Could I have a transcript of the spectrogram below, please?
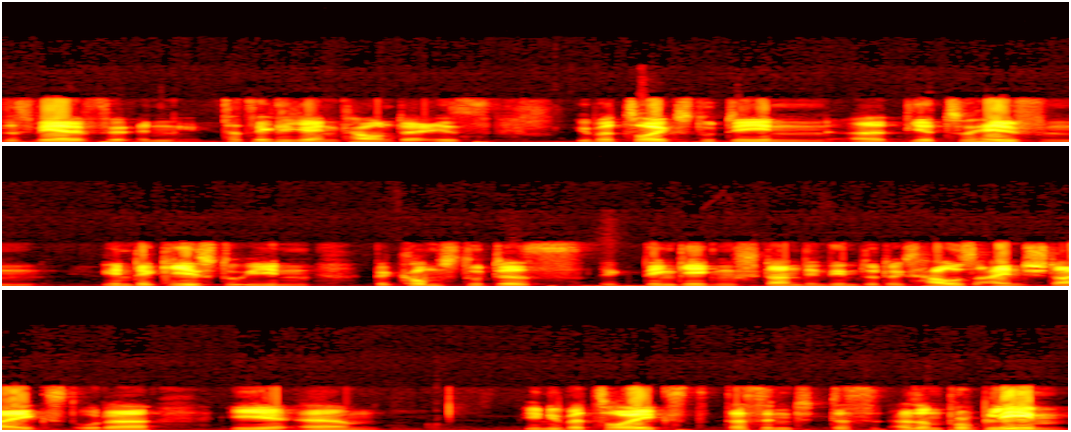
das wäre für ein tatsächlicher Encounter ist, überzeugst du den, äh, dir zu helfen, hintergehst du ihn, bekommst du das, den Gegenstand, indem du durchs Haus einsteigst oder eh, ähm, ihn überzeugst. Das sind, das, also ein Problem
